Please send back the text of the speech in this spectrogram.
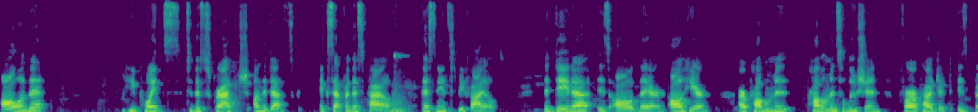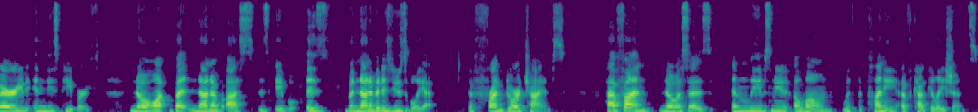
All of it? He points to the scratch on the desk, except for this pile. This needs to be filed. The data is all there, all here. Our problem is problem and solution for our project is buried in these papers. No one, but none of us is able is but none of it is usable yet. The front door chimes. Have fun, Noah says, and leaves me alone with the plenty of calculations,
